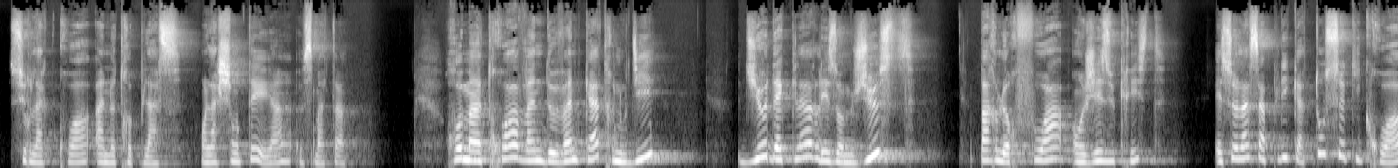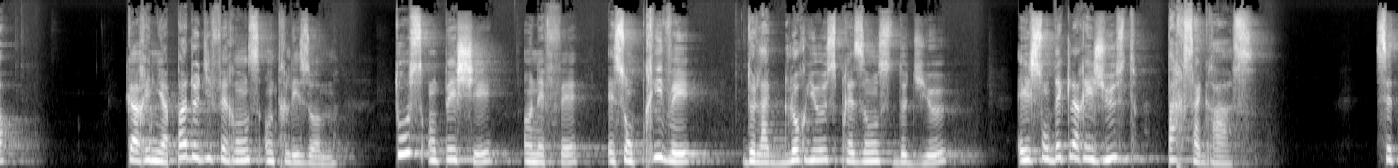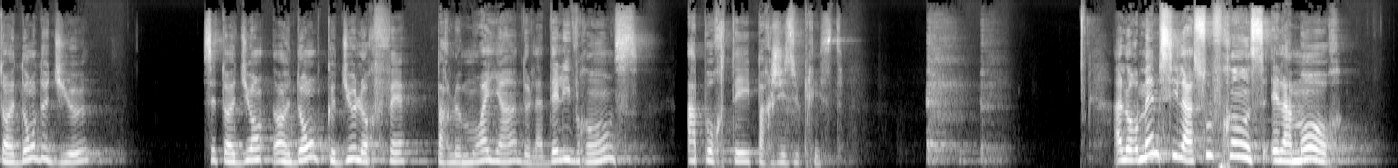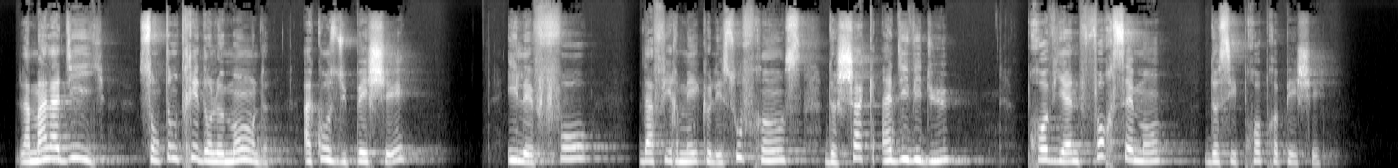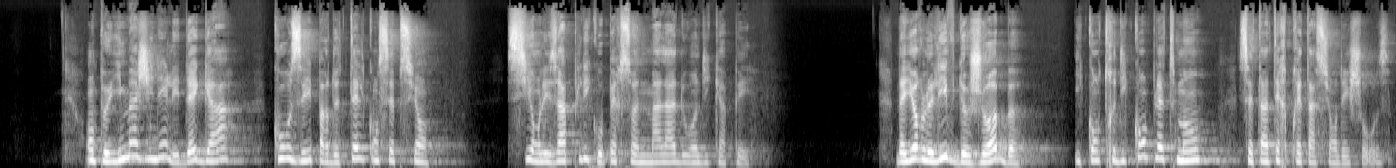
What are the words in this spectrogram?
sur la croix à notre place. On l'a chanté hein, ce matin. Romains 3, 22, 24 nous dit, Dieu déclare les hommes justes par leur foi en Jésus-Christ, et cela s'applique à tous ceux qui croient, car il n'y a pas de différence entre les hommes. Tous ont péché, en effet, et sont privés de la glorieuse présence de Dieu, et ils sont déclarés justes par sa grâce. C'est un don de Dieu, c'est un, don que Dieu leur fait par le moyen de la délivrance apportée par Jésus-Christ. Alors même si la souffrance et la mort, la maladie sont entrées dans le monde à cause du péché, il est faux d'affirmer que les souffrances de chaque individu proviennent forcément de ses propres péchés. On peut imaginer les dégâts causés par de telles conceptions si on les applique aux personnes malades ou handicapées. D'ailleurs, le livre de Job, il contredit complètement cette interprétation des choses.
